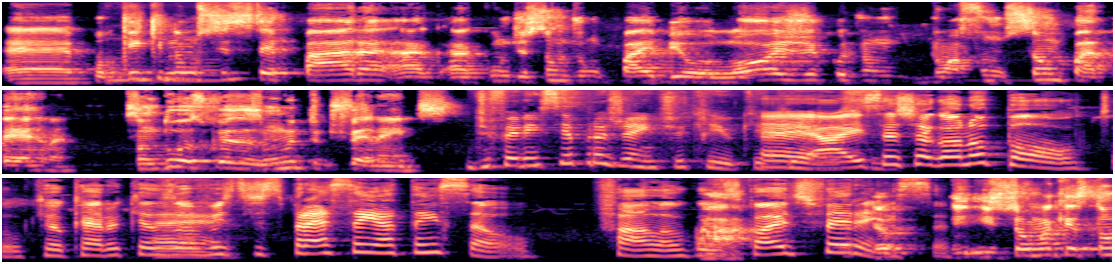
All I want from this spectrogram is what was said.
É, por que, que não uhum. se separa a, a condição de um pai biológico de, um, de uma função paterna? São duas coisas muito diferentes. Diferencia pra gente aqui o que é. que é aí você chegou no ponto que eu quero que os é. ouvintes prestem atenção. Fala, Augusto, ah, qual é a diferença? Eu, isso é uma questão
